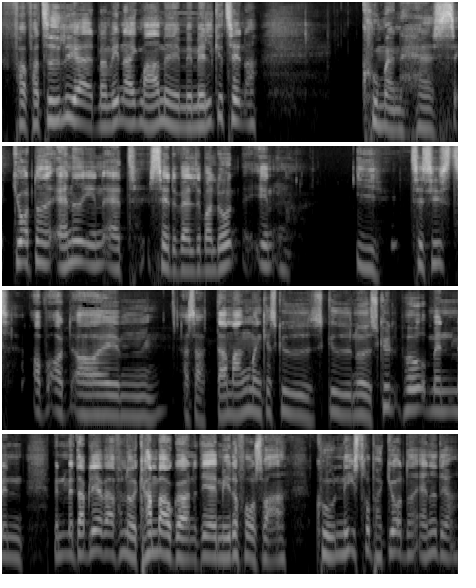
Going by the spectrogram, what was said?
fra, fra tidligere, at man vinder ikke meget med, med mælketænder. Kunne man have gjort noget andet end at sætte Valdemar Lund ind i til sidst og, og, og øhm, altså, der er mange, man kan skyde, skyde noget skyld på, men, men, men, men der bliver i hvert fald noget kampafgørende der i midterforsvaret. Kunne Næstrup have gjort noget andet der?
